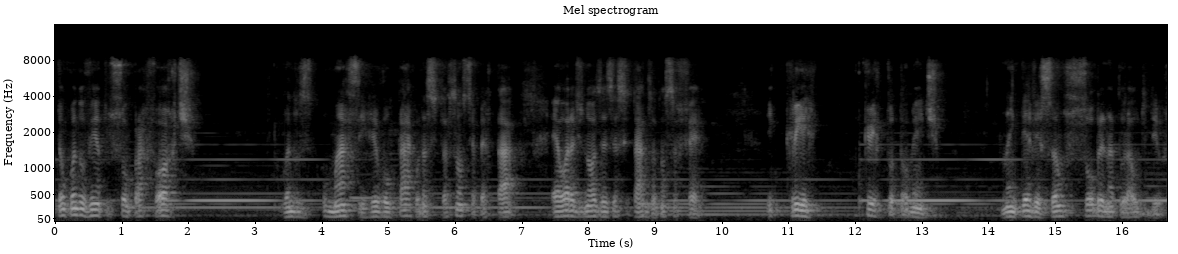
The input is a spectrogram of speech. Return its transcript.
Então, quando o vento soprar forte, quando o mar se revoltar, quando a situação se apertar, é hora de nós exercitarmos a nossa fé e crer, crer totalmente na intervenção sobrenatural de Deus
